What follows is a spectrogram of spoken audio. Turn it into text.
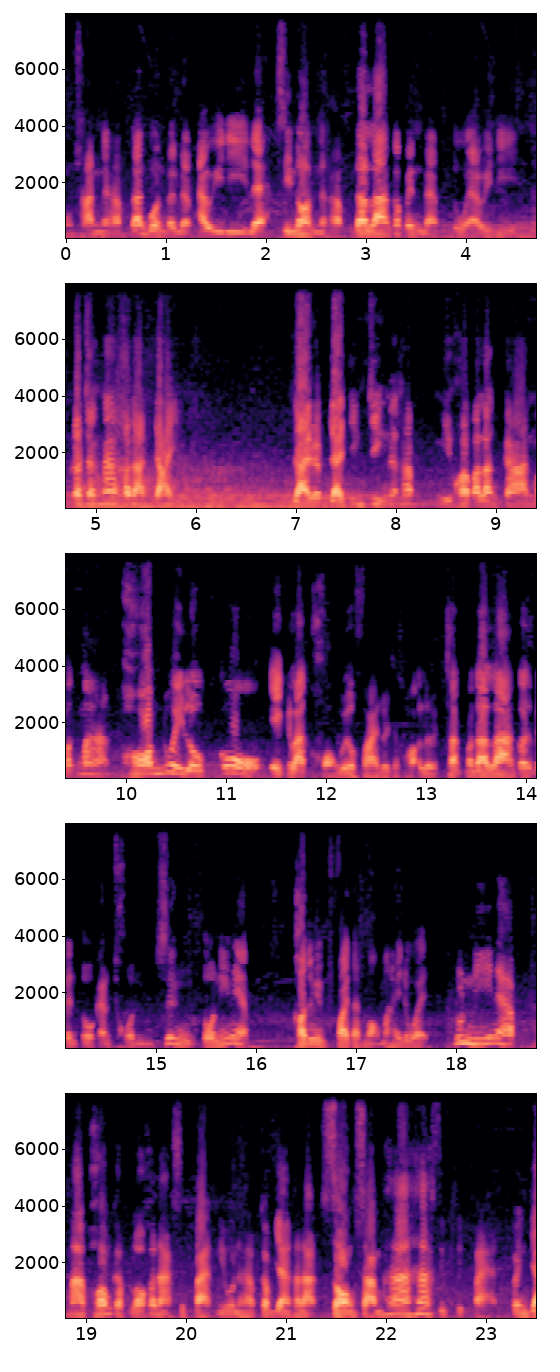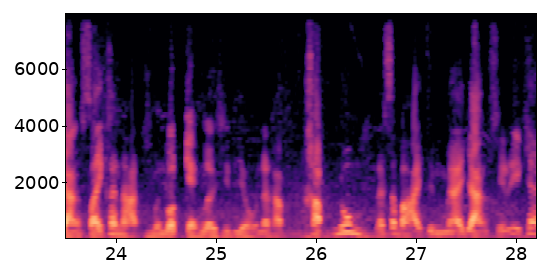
2 ชั้นนะครับ ด้านบนเป็นแบบ LED และซีนอนนะครับ ด้านล่างก็เป็นแบบตัว LED กระจังหน้าขนาดใหญ่ ใหญ่แบบใหญ่จริง ๆ นะครับมีความอลังการมาก ๆ พร้อมด้วยโลโก้เอกลักษณ์ของเวลไฟโดยเฉพาะเลย ถัดมาด้านล่างก็จะเป็นตัวกันชน ซึ่งตัวนี้เนี่ยเขาจะมีไฟตัดหมอกมาให้ด้วย รุ่นนี้นะครับมาพร้อมกับล้อขนาด 18 นิ้วนะครับกับยางขนาด 235 50 18 เป็นยางไซส์ขนาดเหมือนรถเก๋งเลยทีเดียวนะครับขับนุ่มและสบายถึงแม้ยางซีรีส์แค่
